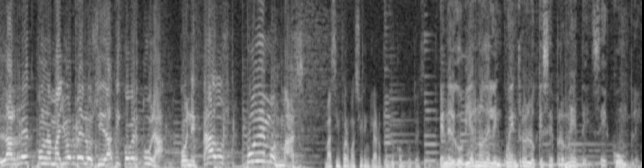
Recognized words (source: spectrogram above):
la red con la mayor velocidad y cobertura. Conectados, podemos más. Más información en claro.com.es. En el gobierno del encuentro lo que se promete se cumple.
